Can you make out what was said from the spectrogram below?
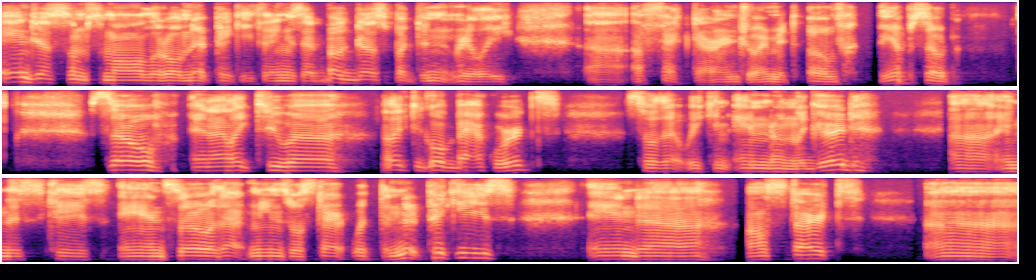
and just some small little nitpicky things that bugged us but didn't really uh, affect our enjoyment of the episode. So, and I like to uh, I like to go backwards so that we can end on the good. Uh, in this case, and so that means we'll start with the nitpickies, and uh, I'll start uh,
